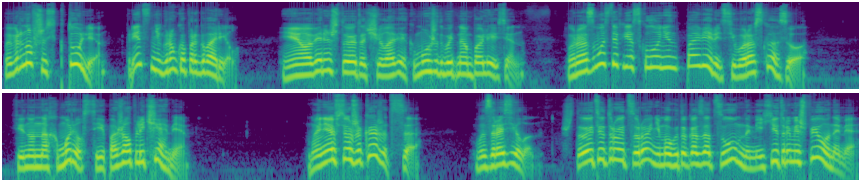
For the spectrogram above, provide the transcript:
Повернувшись к Туле, принц негромко проговорил. «Я уверен, что этот человек может быть нам полезен. Поразмыслив, я склонен поверить его рассказу. Финон нахмурился и пожал плечами. «Мне все же кажется», — возразил он, «что эти трое Цура не могут оказаться умными и хитрыми шпионами.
